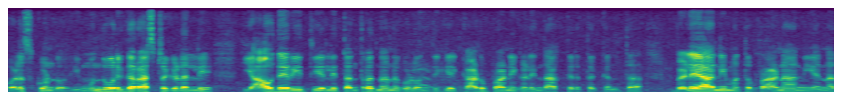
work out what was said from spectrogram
ಬಳಸ್ಕೊಂಡು ಈ ಮುಂದುವರಿದ ರಾಷ್ಟ್ರಗಳಲ್ಲಿ ಯಾವುದೇ ರೀತಿಯಲ್ಲಿ ತಂತ್ರಜ್ಞಾನಗಳೊಂದಿಗೆ ಕಾಡು ಪ್ರಾಣಿಗಳಿಂದ ಆಗ್ತಿರತಕ್ಕಂಥ ಬೆಳೆ ಹಾನಿ ಮತ್ತು ಪ್ರಾಣ ಹಾನಿಯನ್ನು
